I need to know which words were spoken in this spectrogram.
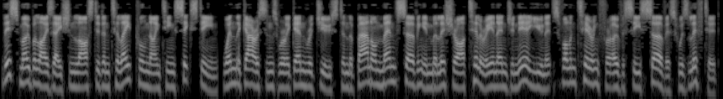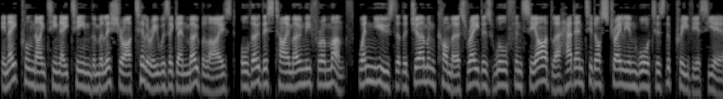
This mobilization lasted until April 1916, when the garrisons were again reduced and the ban on men serving in militia artillery and engineer units volunteering for overseas service was lifted. In April 1918 the militia artillery was again mobilized, although this time only for a month, when news that the German commerce raiders Wolf and Seeadler had entered Australian waters the previous year.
